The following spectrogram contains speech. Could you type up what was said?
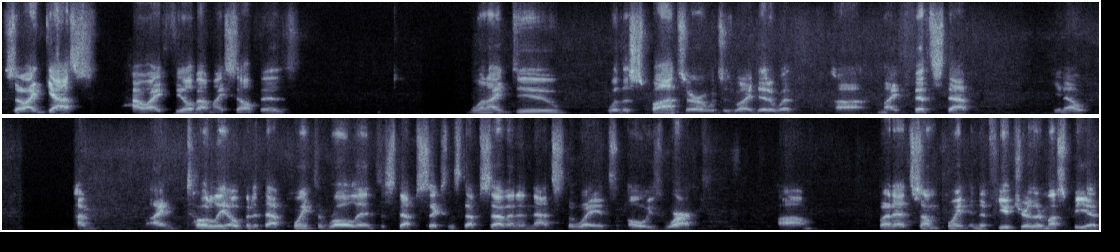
So I guess how I feel about myself is when I do with a sponsor, which is what I did it with, uh, my fifth step, you know, I'm I'm totally open at that point to roll into step six and step seven, and that's the way it's always worked. Um, but at some point in the future, there must be a,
